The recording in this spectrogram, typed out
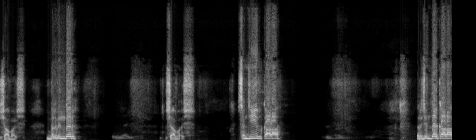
ਸ਼ਾਬਾਸ਼। ਬਲਵਿੰਦਰ। ਸ਼ਾਬਾਸ਼। ਸੰਜੀਵ ਕਾਲਾ, ਰਜਿੰਦਰ ਕਾਲਾ।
